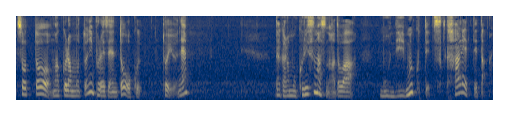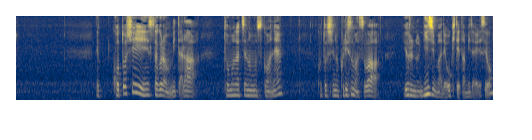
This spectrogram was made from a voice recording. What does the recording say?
そっと枕元にプレゼントを置くというね。だからもうクリスマスの後はもう眠くて疲れてた。で今年インスタグラム見たら友達の息子はね今年のクリスマスは夜の2時まで起きてたみたいですよ。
